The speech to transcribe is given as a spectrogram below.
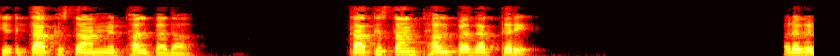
कि पाकिस्तान में फल पैदा, पाकिस्तान फल पैदा करे। और अगर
